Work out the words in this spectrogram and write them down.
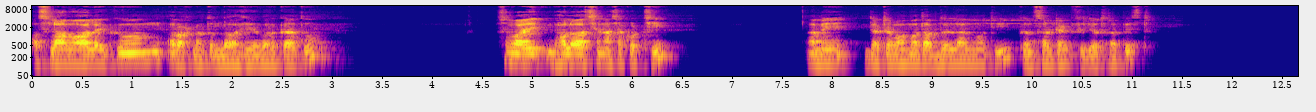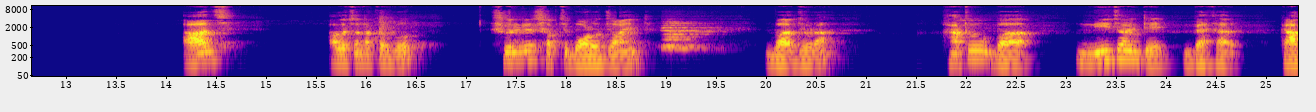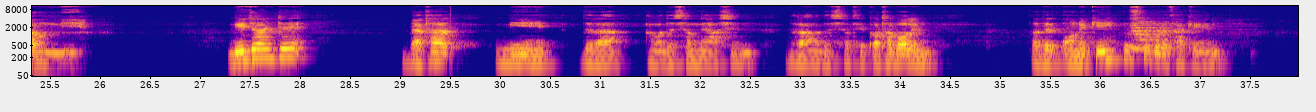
আসসালামু আলাইকুম রহমতুল্লাহ বরকাত সবাই ভালো আছেন আশা করছি। আমি doctor Mohammad Abdullah Moti consultant physiotherapist আজ আলোচনা করব শরীরের সবচেয়ে বড় জয়েন্ট বা জোড়া, হাঁটু বা নি জয়েন্টে ব্যথার কারণ নিয়ে। নি জয়েন্টে ব্যথার নিয়ে যারা আমাদের সামনে আসেন, যারা আমাদের সাথে কথা বলেন, তাদের অনেকেই প্রশ্ন করে থাকেন,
